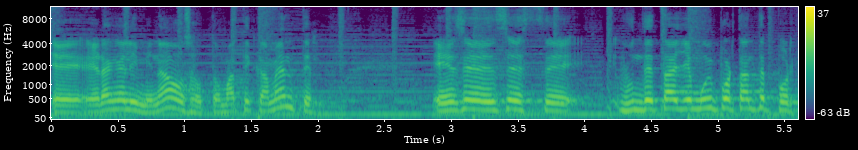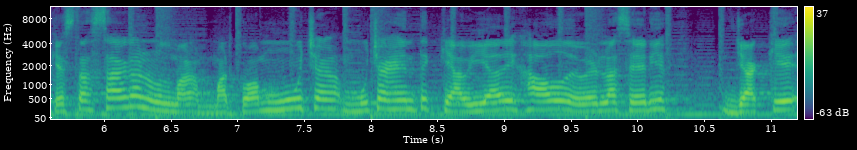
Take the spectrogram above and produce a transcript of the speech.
eh, eran eliminados automáticamente. Ese es este, un detalle muy importante porque esta saga nos marcó a mucha, mucha gente que había dejado de ver la serie, ya que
